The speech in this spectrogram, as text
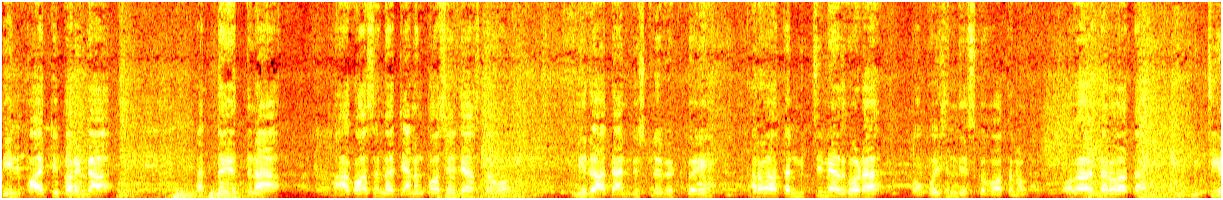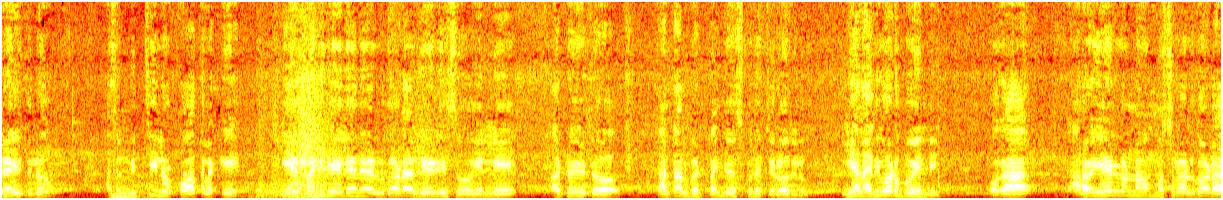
దీన్ని పార్టీ పరంగా పెద్ద ఎత్తున మా కోసంగా జనం కోసమే చేస్తాము. మీరు దాన్ని దృష్టిలో పెట్టుకొని తర్వాత మిర్చి మీద కూడా ఒక పొజిషన్ తీసుకుపోతున్నాం ఒకవేళ తర్వాత మిర్చి రైతులు అసలు మిర్చీలు కోతలకి ఏ పని చేయలేని వాళ్ళు కూడా లేడీస్ వెళ్ళి అటు ఇటు తంటాలు పెట్టి పని చేసుకుని వచ్చే రోజులు. ఇవాళ అది కూడా పోయింది. ఒక అరవై ఏళ్ళు ఉన్న ముసలోళ్ళు కూడా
